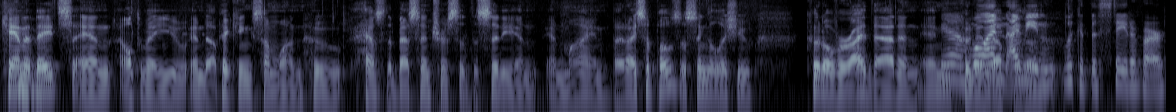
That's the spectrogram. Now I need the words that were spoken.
candidates, mm-hmm. and ultimately, you end up picking someone who has the best interests of the city in, in mind. But I suppose a single issue could override that, and, and Yeah, you could well, end and up I with a- mean, look at the state of our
